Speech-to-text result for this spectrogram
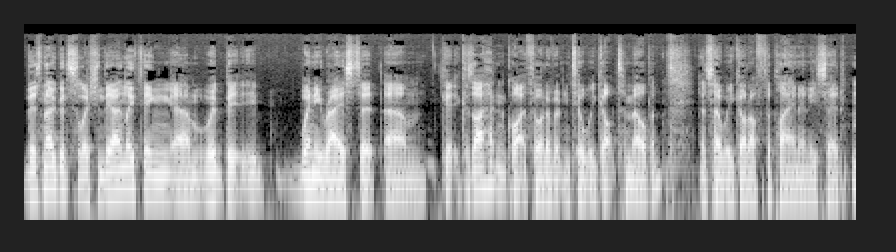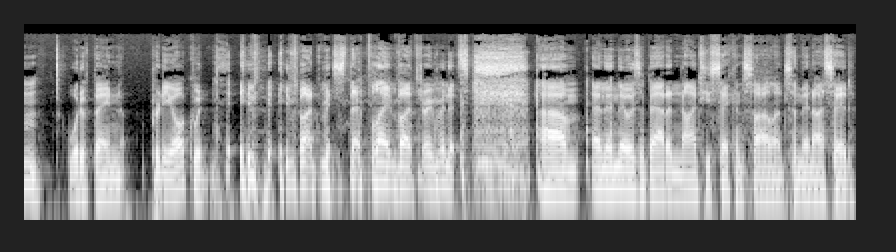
there's no good solution. The only thing um, would be when he raised it, because I hadn't quite thought of it until we got to Melbourne, and so we got off the plane, and he said, "Hmm, would have been." Pretty awkward if, if I'd missed that plane by three minutes. Um, and then there was about a 90 second silence. And then I said,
